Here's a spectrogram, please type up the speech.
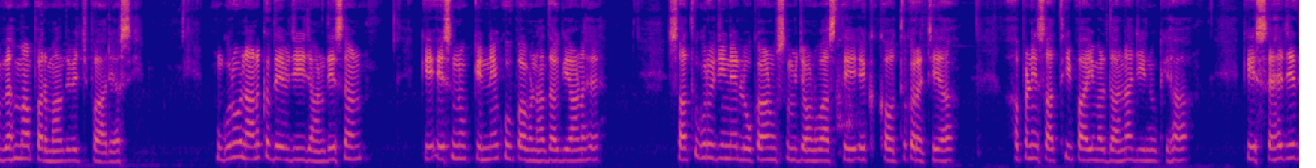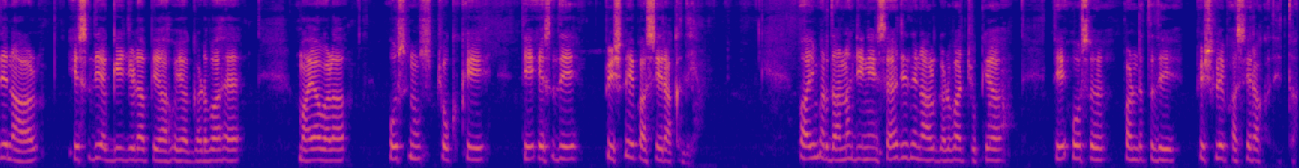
ਵਹਿਮਾਂ ਭਰਮਾਂ ਦੇ ਵਿੱਚ ਪਾ ਰਿਹਾ ਸੀ। ਗੁਰੂ ਨਾਨਕ ਦੇਵ ਜੀ ਜਾਣਦੇ ਸਨ ਕਿ ਇਸ ਨੂੰ ਕਿੰਨੇ ਕੁ ਭਵਨਾਂ ਦਾ ਗਿਆਨ ਹੈ। ਸਤਿਗੁਰੂ ਜੀ ਨੇ ਲੋਕਾਂ ਨੂੰ ਸਮਝਾਉਣ ਵਾਸਤੇ ਇੱਕ ਕੌਤਕ ਰਚਿਆ। ਆਪਣੇ ਸਾਥੀ ਭਾਈ ਮਰਦਾਨਾ ਜੀ ਨੂੰ ਕਿਹਾ ਕਿ ਸਹਿਜੇ ਦੇ ਨਾਲ ਇਸ ਦੇ ਅੱਗੇ ਜਿਹੜਾ ਪਿਆ ਹੋਇਆ ਗੜਵਾ ਹੈ ਮਾਇਆ ਵਾਲਾ ਉਸ ਨੂੰ ਚੁੱਕ ਕੇ ਤੇ ਇਸ ਦੇ ਪਿਛਲੇ ਪਾਸੇ ਰੱਖ ਦੇ। ਭਾਈ ਮਰਦਾਨਾ ਜੀ ਨੇ ਸਹਿਜੇ ਦੇ ਨਾਲ ਗੜਵਾ ਚੁੱਕਿਆ ਤੇ ਉਸ ਪੰਡਤ ਦੇ ਪਿਛਲੇ ਪਾਸੇ ਰੱਖ ਦਿੱਤਾ।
